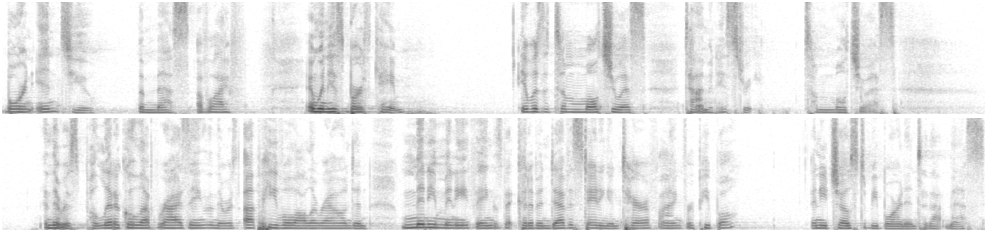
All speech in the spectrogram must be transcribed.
born into the mess of life. And when his birth came, it was a tumultuous time in history. Tumultuous. And there was political uprisings and there was upheaval all around and many, many things that could have been devastating and terrifying for people. And he chose to be born into that mess.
